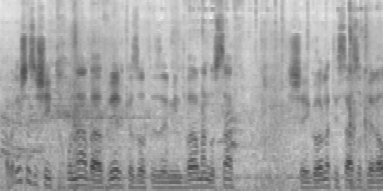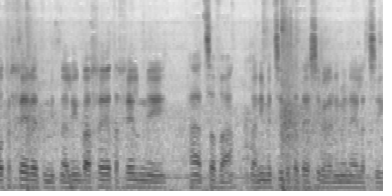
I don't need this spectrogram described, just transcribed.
אבל יש איזושהי תכונה באוויר כזאת, איזה מין דבר מה נוסף, שגורם לטיסה הזאת להיראות אחרת ומתנהלים בה אחרת החל מהצבא, ואני מציב את הטייסים האלה, אני מנהל הצי.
